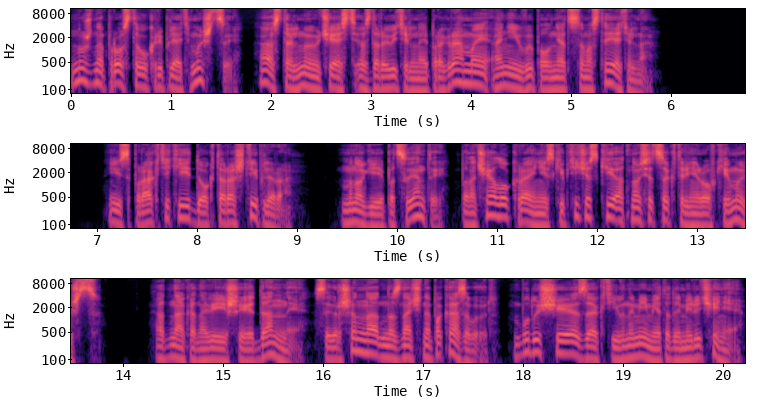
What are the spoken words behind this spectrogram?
нужно просто укреплять мышцы, а остальную часть оздоровительной программы они выполнят самостоятельно. Из практики доктора Штиплера. Многие пациенты поначалу крайне скептически относятся к тренировке мышц. Однако новейшие данные совершенно однозначно показывают будущее за активными методами лечения.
